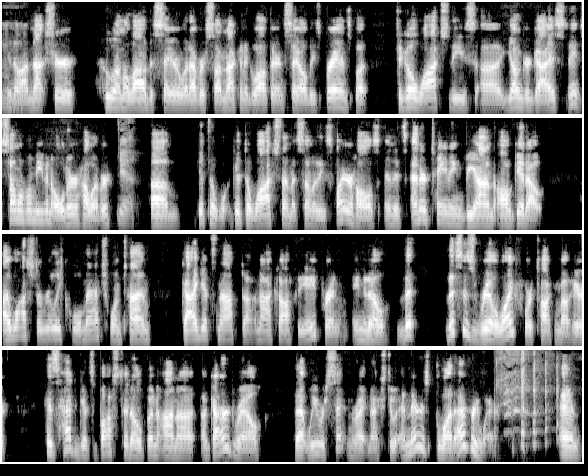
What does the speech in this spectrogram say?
you know, Mhm. I'm not sure who I'm allowed to say or whatever, so I'm not going to go out there and say all these brands, but to go watch these uh, younger guys, some of them even older, however, Yeah. um, get to get to watch them at some of these fire halls, and it's entertaining beyond all get out. I watched a really cool match one time. Guy gets knocked knocked off the apron, and you know th- this is real life we're talking about here. His head gets busted open on a, a guardrail that we were sitting right next to, and there's blood everywhere. and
